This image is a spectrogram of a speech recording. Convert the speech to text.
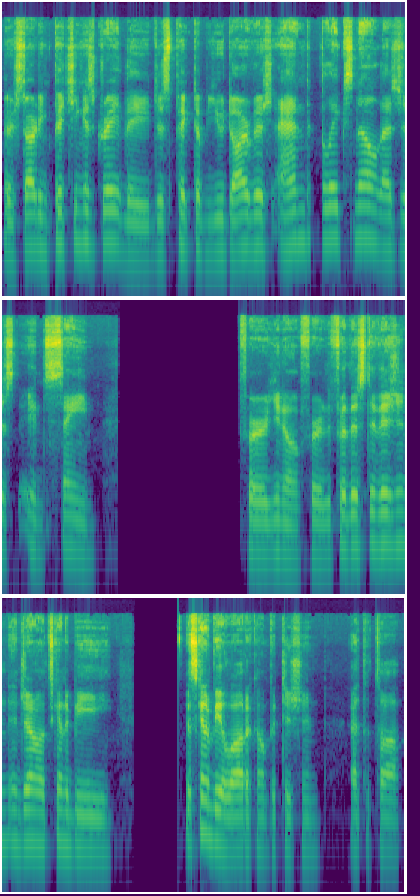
their starting pitching is great. They just picked up Yu Darvish and Blake Snell. That's just insane. For you know, for for this division in general, it's going to be it's going to be a lot of competition at the top.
